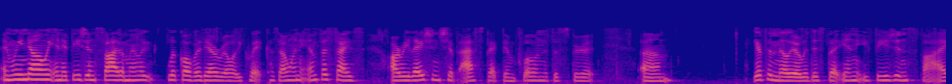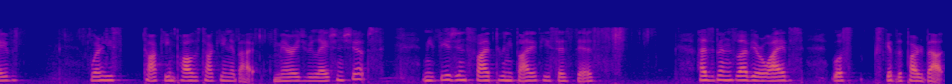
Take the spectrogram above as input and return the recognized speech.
And we know in Ephesians 5, I'm going to look over there really quick because I want to emphasize our relationship aspect and flowing with the Spirit. Um, you're familiar with this, but in Ephesians 5, where he's talking, Paul is talking about marriage relationships. In Ephesians 5:25, he says this: "Husbands, love your wives." We'll skip the part about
